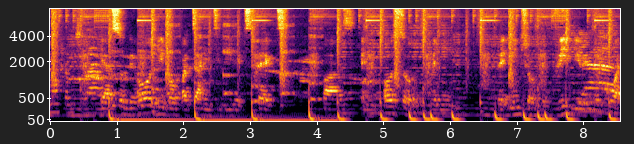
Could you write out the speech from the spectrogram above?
more from chiwawa Yeah, so the whole hip hop fraternity did expect bars, and also when he, the intro of the video, Yeah. the poor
